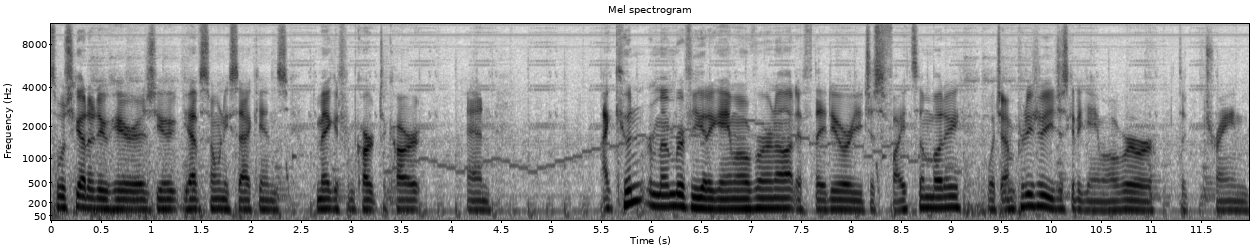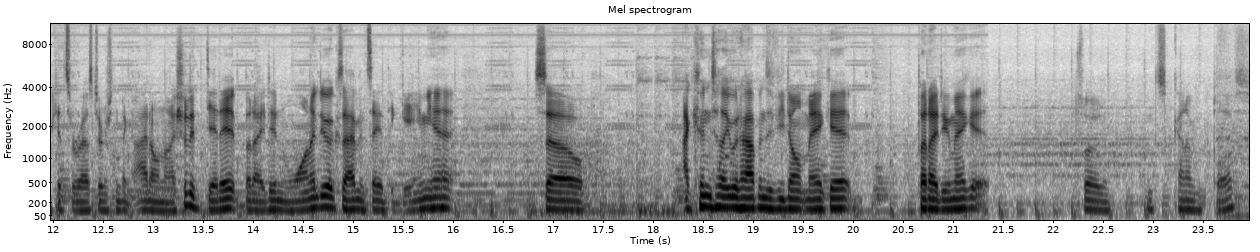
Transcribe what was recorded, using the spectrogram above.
So what you got to do here is you you have so many seconds to make it from cart to cart, and I couldn't remember if you get a game over or not. If they do, or you just fight somebody, which I'm pretty sure you just get a game over, or the train gets arrested or something. I don't know. I should have did it, but I didn't want to do it because I haven't saved the game yet. So I couldn't tell you what happens if you don't make it, but I do make it. So it's kind of a plus.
